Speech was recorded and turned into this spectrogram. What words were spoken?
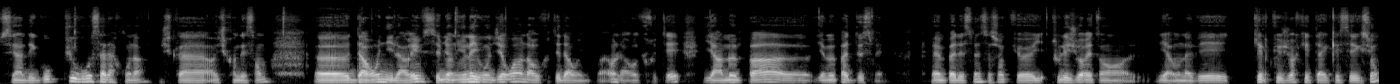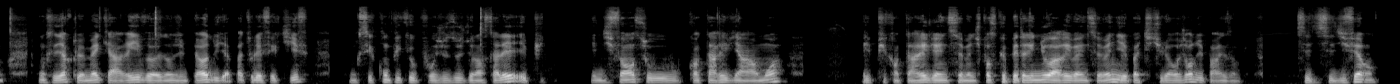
c'est un des gros, plus gros salaires qu'on a jusqu'en décembre. Euh, Darwin, il arrive. C'est bien. Il y en a, ils vont dire, ouais, on a recruté Darwin. Ouais, on l'a recruté. Il y a même pas, euh, pas deux semaines. Il y a même pas deux semaines, sachant que tous les joueurs étant, il on avait quelques joueurs qui étaient avec les sélections. Donc, c'est-à-dire que le mec arrive dans une période où il n'y a pas tout l'effectif. Donc, c'est compliqué pour Jesus de l'installer. Et puis, il y a une différence où quand tu arrives il y a un mois, et puis quand tu arrives il y a une semaine. Je pense que Pedrinho arrive à une semaine, il n'est pas titulaire aujourd'hui, par exemple. C'est c'est différent.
